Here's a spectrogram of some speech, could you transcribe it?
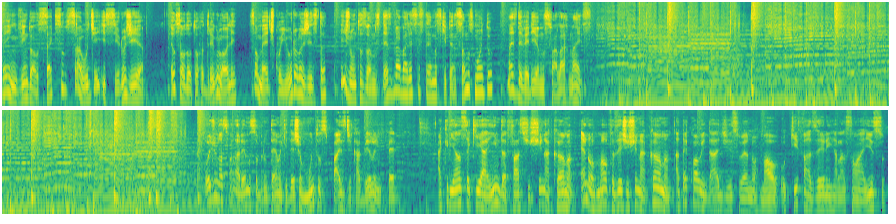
Bem-vindo ao Sexo, Saúde e Cirurgia. Eu sou o Dr. Rodrigo Lolli, sou médico e urologista e juntos vamos desbravar esses temas que pensamos muito, mas deveríamos falar mais. Hoje nós falaremos sobre um tema que deixa muitos pais de cabelo em pé. A criança que ainda faz xixi na cama, é normal fazer xixi na cama? Até qual idade isso é normal? O que fazer em relação a isso?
